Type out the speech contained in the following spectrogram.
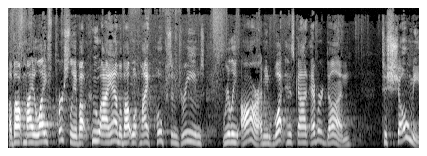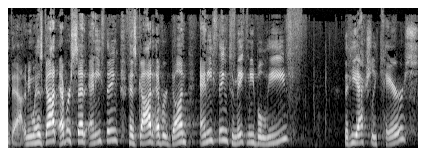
about my life personally, about who I am, about what my hopes and dreams really are? I mean, what has God ever done to show me that. I mean, has God ever said anything? Has God ever done anything to make me believe that He actually cares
